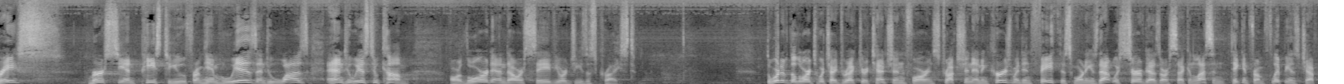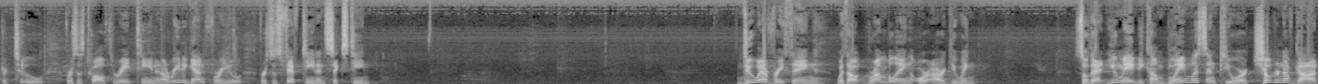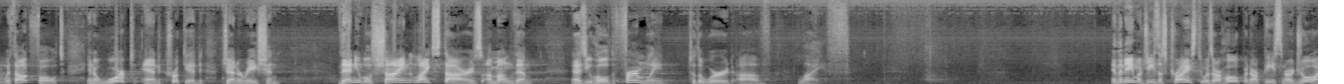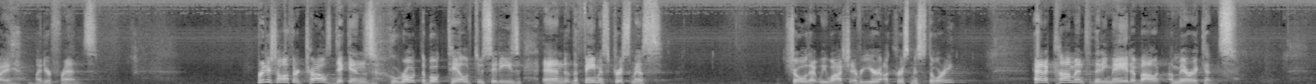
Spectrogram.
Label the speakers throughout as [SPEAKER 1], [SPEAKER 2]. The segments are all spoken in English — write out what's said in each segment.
[SPEAKER 1] Grace, mercy, and peace to you from him who is, and who was, and who is to come, our Lord and our Savior, Jesus Christ. The word of the Lord to which I direct your attention for our instruction and encouragement in faith this morning is that which served as our second lesson, taken from Philippians chapter 2, verses 12 through 18. And I'll read again for you verses 15 and 16. Do everything without grumbling or arguing, so that you may become blameless and pure, children of God without fault, in a warped and crooked generation. Then you will shine like stars among them as you hold firmly to the word of life. In the name of Jesus Christ, who is our hope and our peace and our joy, my dear friends, British author Charles Dickens, who wrote the book Tale of Two Cities and the famous Christmas show that we watch every year, A Christmas Story, had a comment that he made about Americans.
